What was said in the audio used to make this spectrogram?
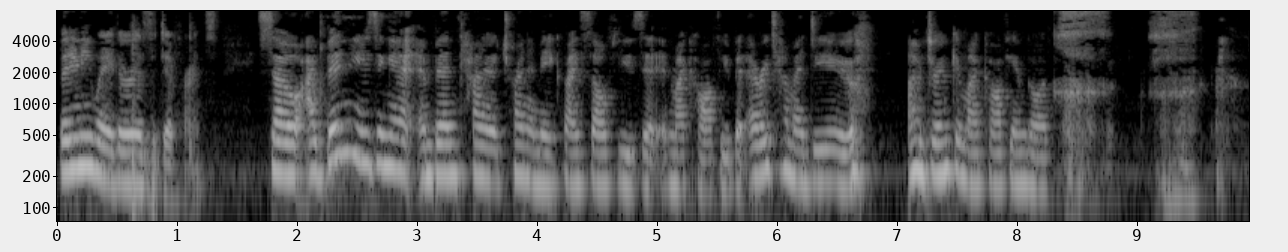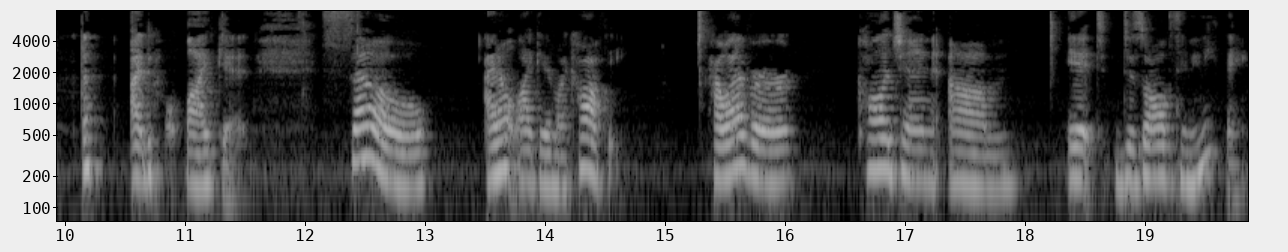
But anyway, there is a difference. So I've been using it and been kind of trying to make myself use it in my coffee, but every time I do, I'm drinking my coffee, I'm going, I don't like it. So I don't like it in my coffee. However, collagen, um, it dissolves in anything.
